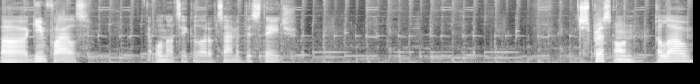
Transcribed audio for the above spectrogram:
uh, game files. It will not take a lot of time at this stage. Just press on allow,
